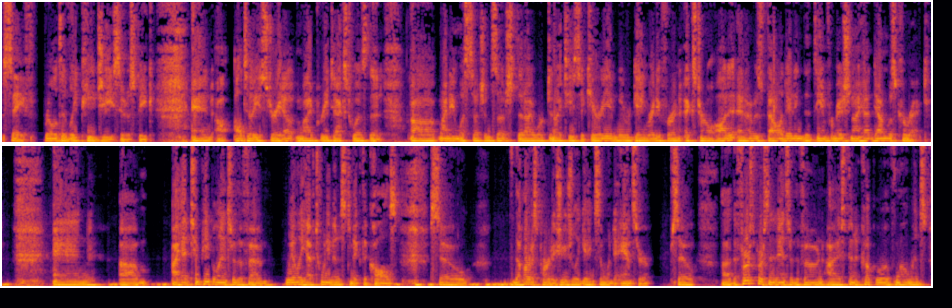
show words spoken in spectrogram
safe, relatively PG, so to speak. And I'll, I'll, tell you straight out, my pretext was that uh, my name was such and such, that I worked in IT security, and we were getting ready for an external audit, and I was validating that the information I had down was correct. And um, I had two people answer the phone. We only have 20 minutes to make the calls. So the hardest part is usually getting someone to answer. So uh, the first person that answered the phone, I spent a couple of moments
